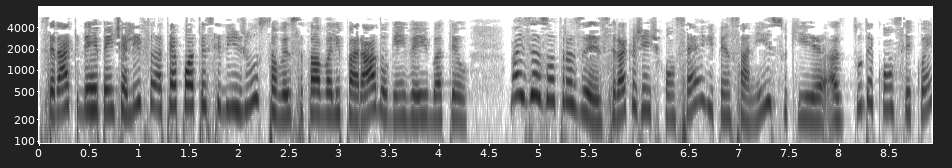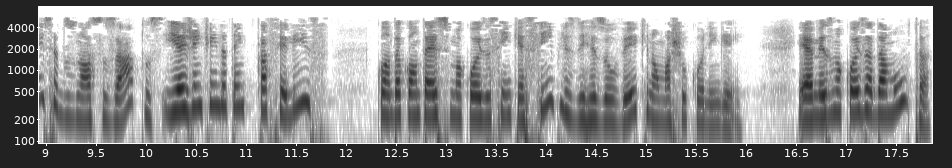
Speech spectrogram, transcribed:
Será que de repente ali até pode ter sido injusto? Talvez você estava ali parado, alguém veio e bateu. Mas e as outras vezes? Será que a gente consegue pensar nisso? Que tudo é consequência dos nossos atos e a gente ainda tem que ficar feliz quando acontece uma coisa assim que é simples de resolver, que não machucou ninguém? É a mesma coisa da multa.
